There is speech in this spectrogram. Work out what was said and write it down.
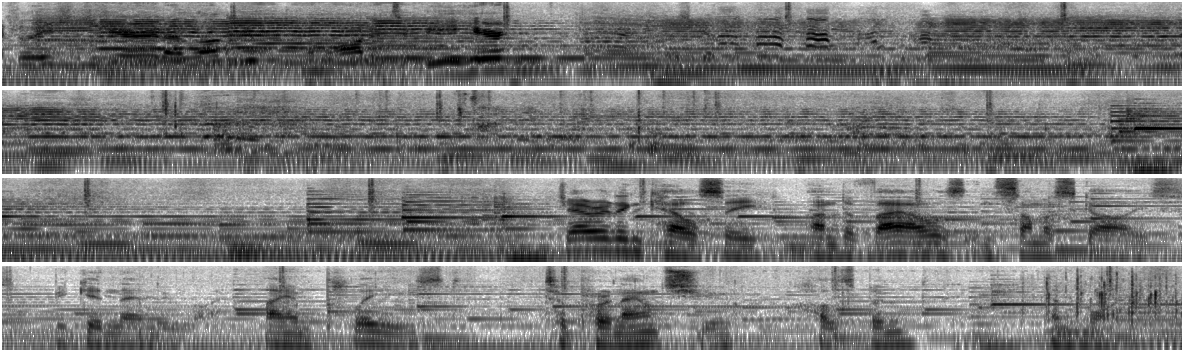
Congratulations, Jared. I love you. I'm honored to be here. Jared and Kelsey, under vows in summer skies, begin their new life. I am pleased to pronounce you husband and wife.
